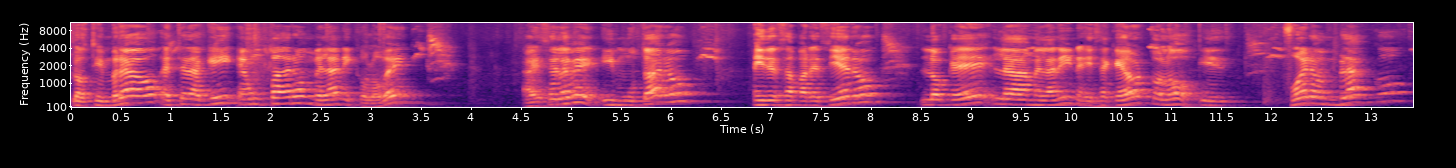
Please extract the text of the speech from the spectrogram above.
Los timbrados, este de aquí, es un pájaro melánico, ¿lo veis? Ahí se le ve, y mutaron y desaparecieron lo que es la melanina y se quedó el color y fueron blanco,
